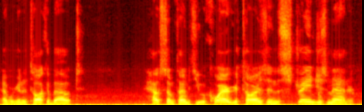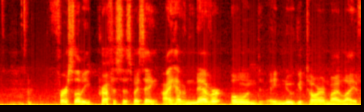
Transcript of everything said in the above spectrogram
and we're going to talk about how sometimes you acquire guitars in the strangest manner. First, let me preface this by saying I have never owned a new guitar in my life.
